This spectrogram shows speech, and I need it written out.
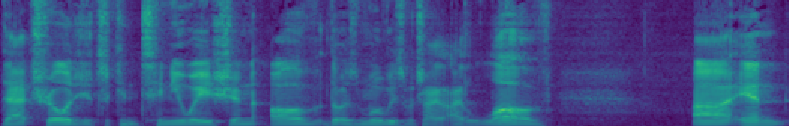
that trilogy. It's a continuation of those movies, which I, I love. Uh, and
